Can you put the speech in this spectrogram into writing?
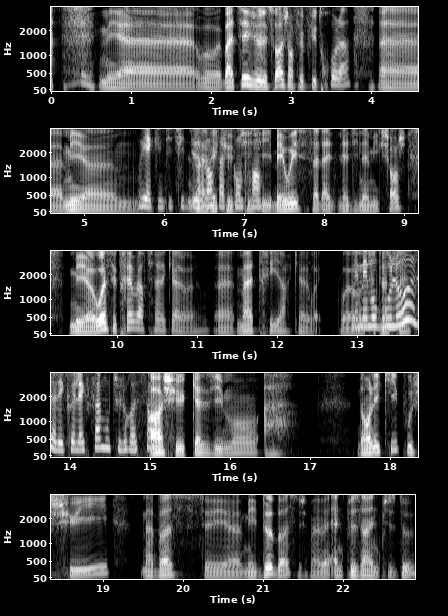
Mais euh, bah tu sais, je- le soir, j'en fais plus trop là. Euh, mais euh, Oui, avec une petite fille de deux bah, ans, ça se comprend. fille. Mais oui, c'est ça, la, la dynamique change. Mais euh, ouais, c'est très matriarcal, ouais. Euh, matriarcal, ouais. Mais même au boulot, t'as des collègues femmes où tu le ressens? Ah, je suis quasiment. Ah. Dans l'équipe où je suis, ma boss, c'est euh, mes deux boss, N plus 1, N plus 2,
